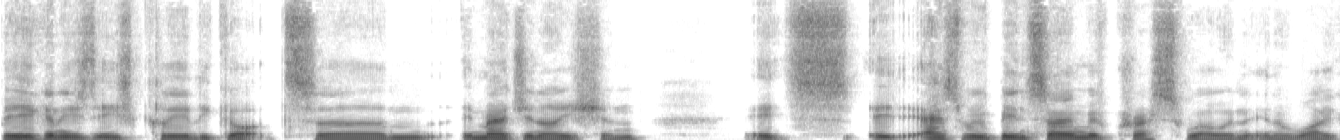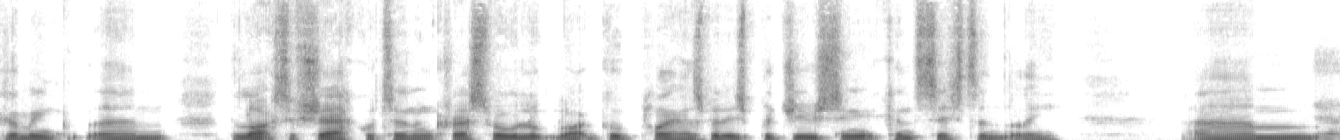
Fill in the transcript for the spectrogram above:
big and he's, he's clearly got um, imagination it's it, as we've been saying with Cresswell in, in a way. I mean, um, the likes of Shackleton and Cresswell look like good players, but it's producing it consistently. Um, yeah.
